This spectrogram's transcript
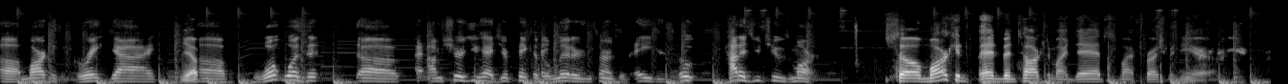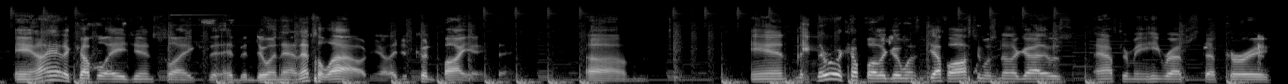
Uh, Mark is a great guy. Yep. Uh, what was it? Uh, I'm sure you had your pick of the litter in terms of agents. Who? How did you choose Mark? So Mark had, had been talking to my dad since my freshman year, and I had a couple agents like that had been doing that, and that's allowed. You know, they just couldn't buy anything. Um, and th- there were a couple other good ones. Jeff Austin was another guy that was after me. He reps Steph Curry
